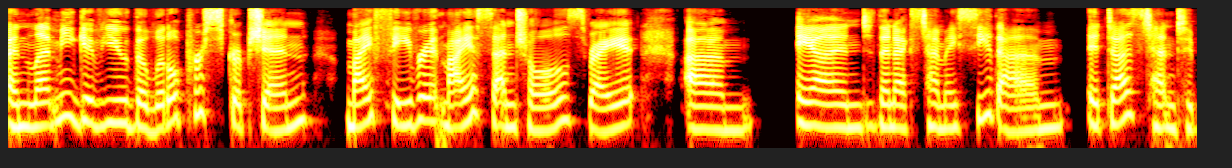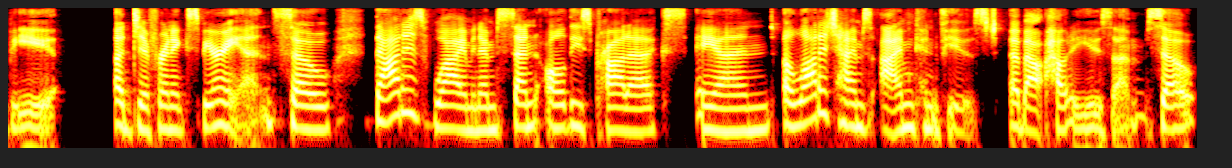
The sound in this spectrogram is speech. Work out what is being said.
And let me give you the little prescription, my favorite, my essentials, right? Um, and the next time I see them, it does tend to be a different experience. So that is why, I mean, I'm sent all these products, and a lot of times I'm confused about how to use them. So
